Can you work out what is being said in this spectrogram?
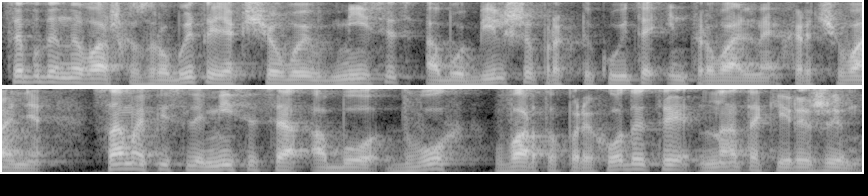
Це буде неважко зробити, якщо ви в місяць або більше практикуєте інтервальне харчування. Саме після місяця або двох варто переходити на такий режим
